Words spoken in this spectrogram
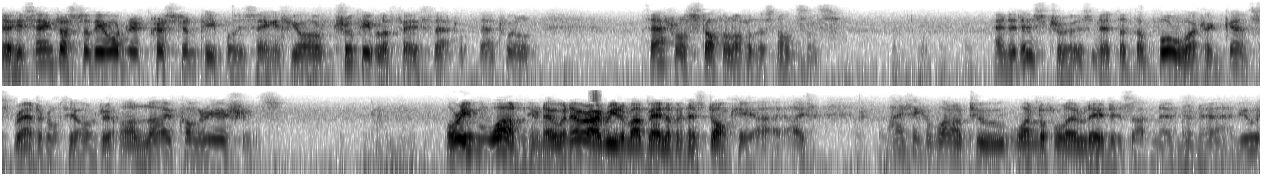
So he's saying just to the ordinary Christian people, he's saying if you're true people of faith, that, that, will, that will stop a lot of this nonsense. And it is true, isn't it, that the bulwark against radical theology are live congregations or even one. You know, whenever I read about Balaam and his donkey, I, I, I think of one or two wonderful old ladies I've known. You know, have you?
